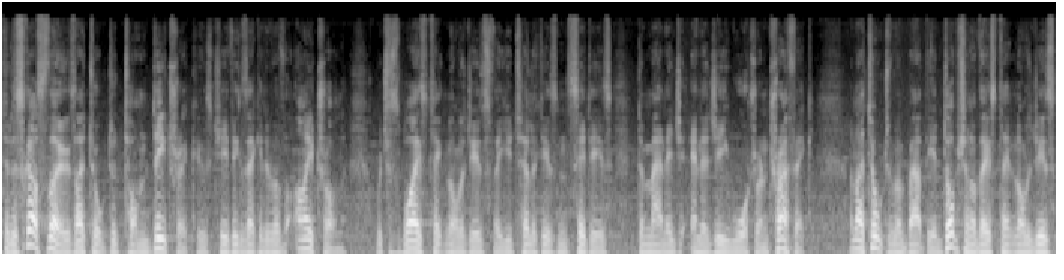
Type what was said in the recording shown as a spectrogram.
To discuss those, I talked to Tom Deitrich, who's Chief Executive of Itron, which supplies technologies for utilities and cities to manage energy, water, and traffic. And I talked to him about the adoption of those technologies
